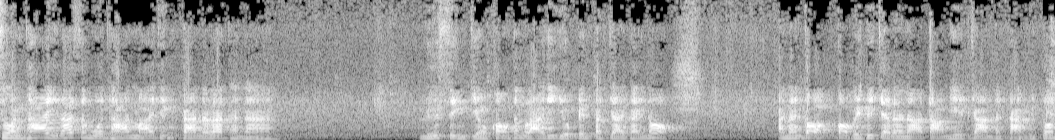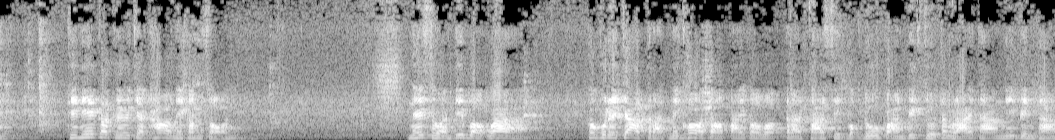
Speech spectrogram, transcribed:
ส่วนพายรัสมุทฐานหมายถึงการอาราธนา หรือสิ่งเกี่ยวข้องทั้งหลายที่อยู่เป็นปัจจัยภายนอก อันนั้นก็ก็ไปพิจารณาตามเหตุการณ์ต่าง ๆ เป็นต้น ทีนี้ก็คือจะเข้าในคำสอน ในส่วนที่บอกว่าพระพุทธเจ้าตรัสในข้อต่อไปก็บอกตรัสภาสิทธ์บอกดูก่อนภิกษุทั้งหลายทางนี้เป็นทาง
